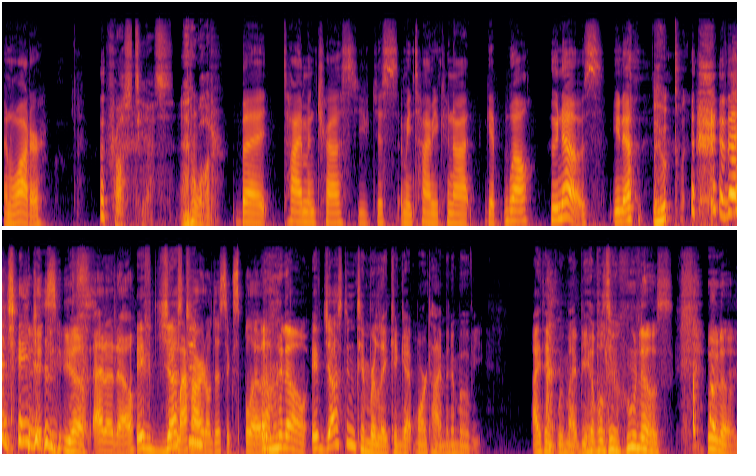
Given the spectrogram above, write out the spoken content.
and water. trust yes and water But time and trust, you just, I mean, time you cannot get. Well, who knows? You know, if that changes, Yes. I don't know. If Justin, my heart will just explode. I know. If Justin Timberlake can get more time in a movie, I think we might be able to. Who knows? Who knows?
